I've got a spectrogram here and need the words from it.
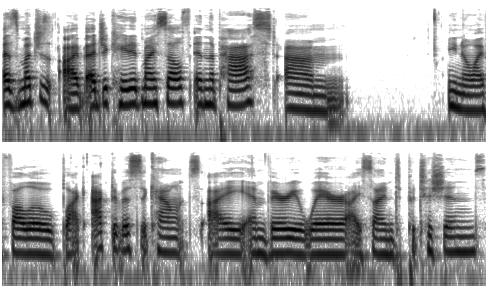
as much as I've educated myself in the past, um, you know, I follow Black activist accounts. I am very aware. I signed petitions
